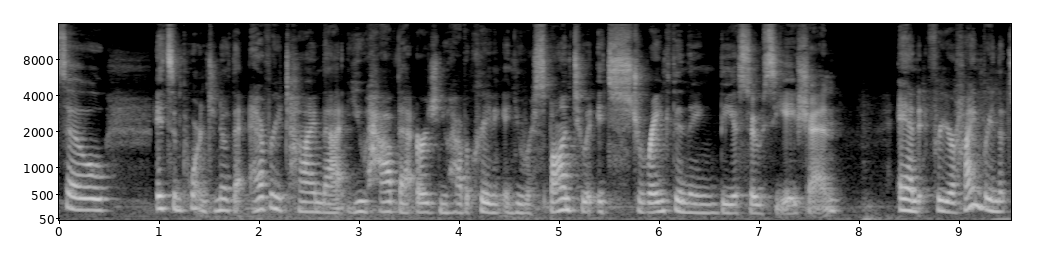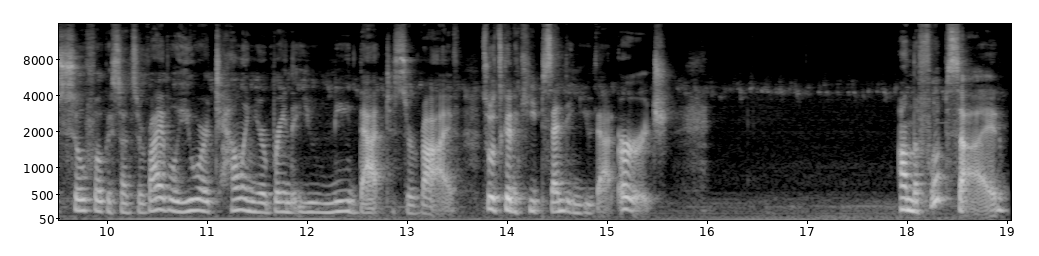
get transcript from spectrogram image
So it's important to note that every time that you have that urge and you have a craving and you respond to it, it's strengthening the association. And for your hindbrain that's so focused on survival, you are telling your brain that you need that to survive. So it's going to keep sending you that urge. On the flip side,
